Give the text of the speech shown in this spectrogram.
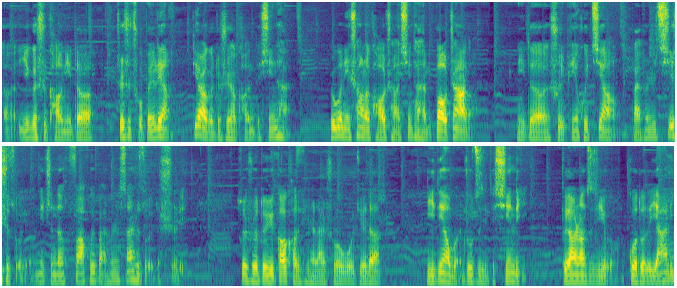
呃，一个是考你的知识储备量，第二个就是要考你的心态。如果你上了考场心态很爆炸的。你的水平会降百分之七十左右，你只能发挥百分之三十左右的实力。所以说，对于高考的学生来说，我觉得一定要稳住自己的心理，不要让自己有过多的压力。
